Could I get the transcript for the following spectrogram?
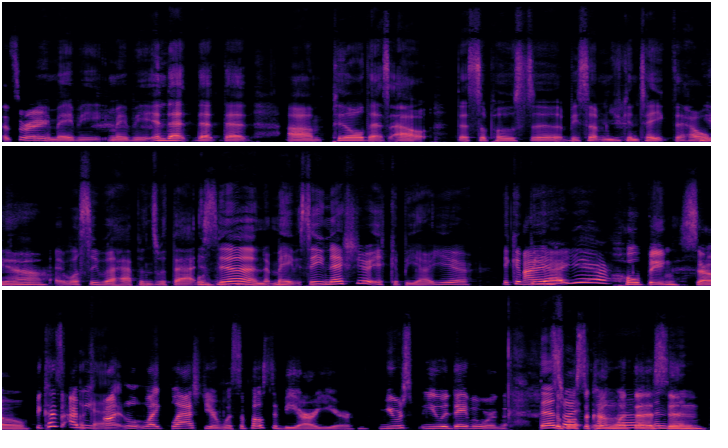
That's right. and maybe maybe and that that that um pill that's out that's supposed to be something you can take to help Yeah. We'll see what happens with that We'll and then maybe see next year it could be our year it could be I'm- our year Hoping so. Because I mean, Okay. I, like last year was supposed to be our year. You were, you and David were that's supposed right, to come we with us and then, and then,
